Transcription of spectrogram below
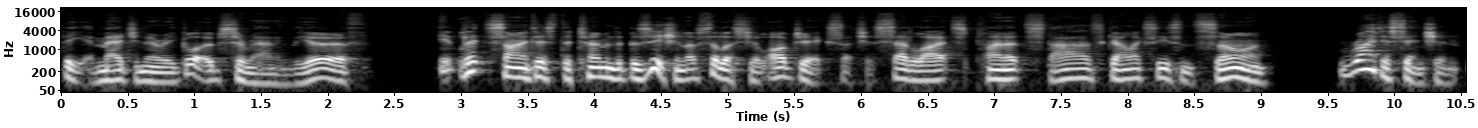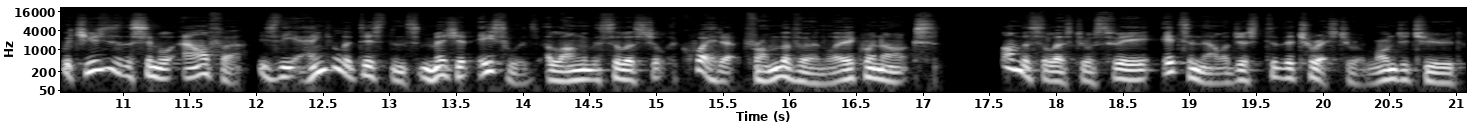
the imaginary globe surrounding the Earth. It lets scientists determine the position of celestial objects such as satellites, planets, stars, galaxies, and so on. Right ascension, which uses the symbol alpha, is the angular distance measured eastwards along the celestial equator from the vernal equinox. On the celestial sphere, it's analogous to the terrestrial longitude.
